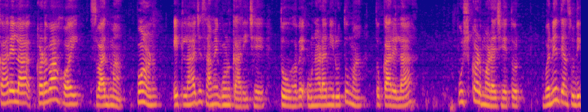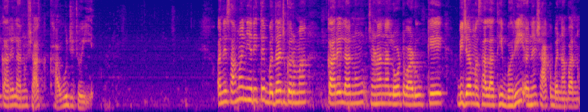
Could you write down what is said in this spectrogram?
કારેલા કડવા હોય સ્વાદમાં પણ એટલા જ સામે ગુણકારી છે. તો હવે ઉનાળાની ઋતુમાં તો કારેલા પુષ્કળ મળે છે. તો બને ત્યાં સુધી કારેલાનું શાક ખાવું જ જોઈએ. અને સામાન્ય રીતે બધા જ ઘરમાં કારેલાનું, ચણાના લોટવાળું કે બીજા મસાલાથી ભરી અને શાક બનાવવાનો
